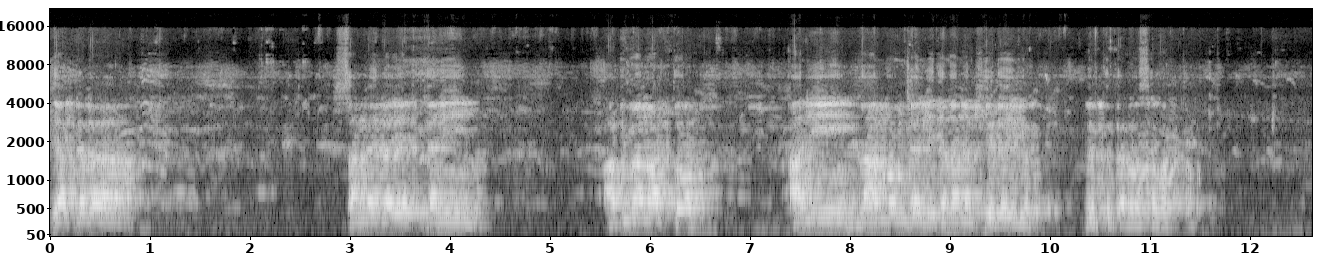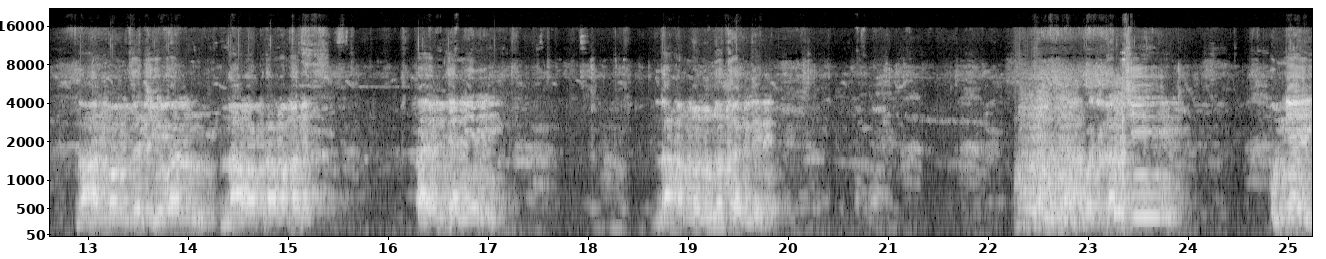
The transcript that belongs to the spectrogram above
हे आपल्याला सांगायला या ठिकाणी अभिमान वाटतो आणि लहान भाऊंच्या निधनानं खेळही व्यक्त करावं असं वाटतं. लहान भाऊंचं जीवन नावाप्रमाणेच कायम त्यांनी लहान म्हणूनच लागले वडिलांची पुण्याई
